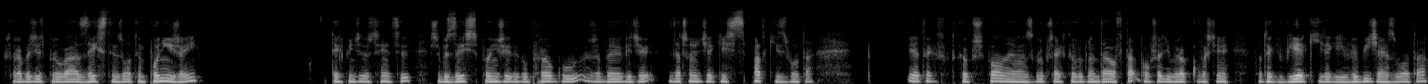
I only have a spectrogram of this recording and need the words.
która będzie spróbowała zejść z tym złotem poniżej tych 5000, żeby zejść poniżej tego progu, żeby, wiecie, zacząć jakieś spadki złota. Ja tak tylko przypomnę wam z grubsza, jak to wyglądało w poprzednim roku, właśnie po tych wielkich takich wybiciach złota.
